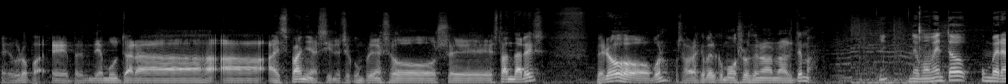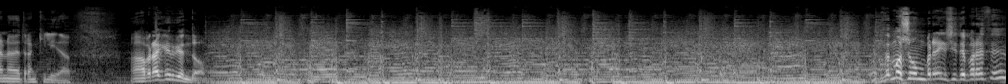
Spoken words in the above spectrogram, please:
Europa, eh, pretendía multar a, a- a España si no se cumplían esos eh, estándares. Pero bueno, pues habrá que ver cómo solucionarán el tema. De momento, un verano de tranquilidad. Habrá que ir viendo. ¿Hacemos un break si te parece?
